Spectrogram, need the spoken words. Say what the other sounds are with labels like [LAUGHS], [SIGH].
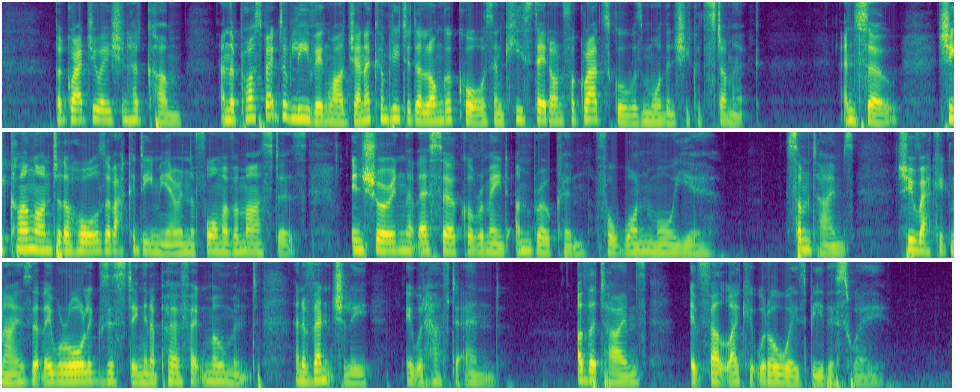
but graduation had come, and the prospect of leaving while Jenna completed a longer course and Kees stayed on for grad school was more than she could stomach. And so, she clung on to the halls of academia in the form of a master's, ensuring that their circle remained unbroken for one more year. Sometimes she recognized that they were all existing in a perfect moment, and eventually it would have to end. Other times it felt like it would always be this way.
